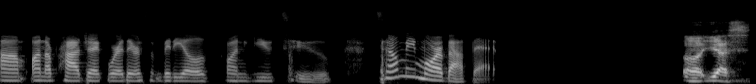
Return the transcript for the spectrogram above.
um, on a project where there are some videos on YouTube. Tell me more about that. Uh, yes,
